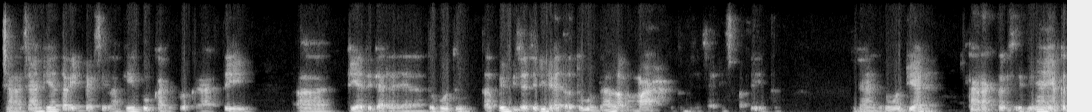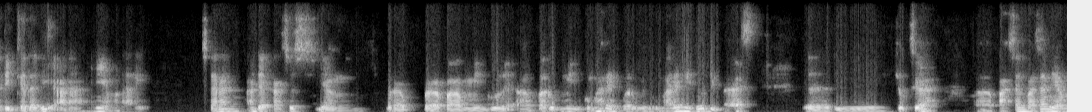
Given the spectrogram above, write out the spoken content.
jangan-jangan dia terinfeksi lagi bukan berarti uh, dia tidak ada daya tubuh, tapi bisa jadi daya tubuhnya lemah, gitu, jadi seperti itu. Dan kemudian karakteristiknya yang ketiga tadi, ah, ini yang menarik. sekarang ada kasus yang beberapa minggu uh, baru minggu kemarin baru minggu kemarin itu dibahas uh, di Jogja pasien-pasien uh, yang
